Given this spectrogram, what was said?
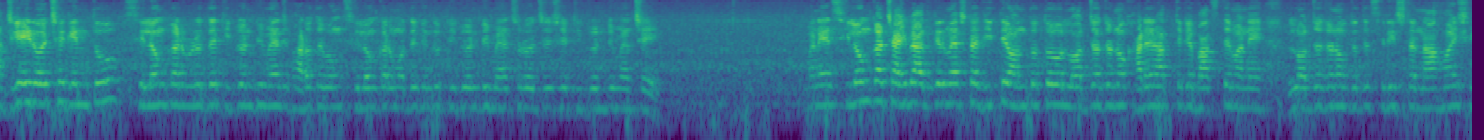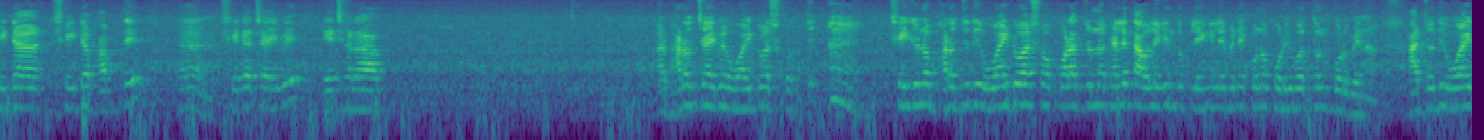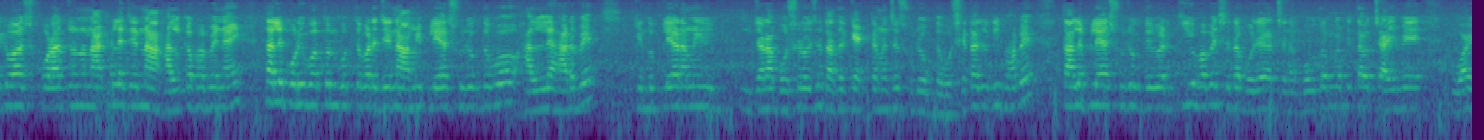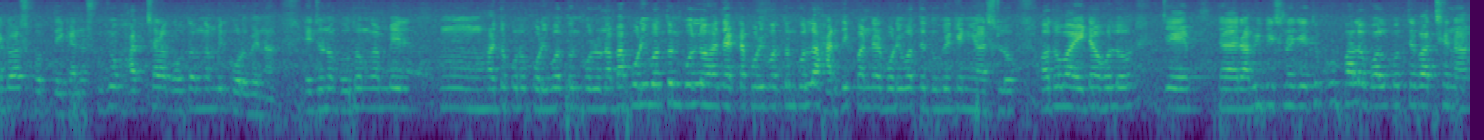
আজকেই রয়েছে কিন্তু শ্রীলঙ্কার বিরুদ্ধে টি টোয়েন্টি ম্যাচ ভারত এবং শ্রীলঙ্কার মধ্যে কিন্তু টি টোয়েন্টি ম্যাচ রয়েছে সেই টি টোয়েন্টি ম্যাচে মানে শ্রীলঙ্কা চাইবে আজকের ম্যাচটা জিতে, অন্তত লজ্জাজনক হারের হাত থেকে বাঁচতে মানে লজ্জাজনক যাতে সিরিজটা না হয় সেইটা সেইটা ভাবতে হ্যাঁ সেটা চাইবে। এছাড়া আর ভারত চাইবে হোয়াইট ওয়াশ করতে। সেই জন্য ভারত যদি হোয়াইট ওয়াশ করার জন্য খেলে, তাহলে কিন্তু প্লেইং ইলেভেনে কোনো পরিবর্তন করবে না। আর যদি হোয়াইট ওয়াশ করার জন্য না খেলে, যে না, হালকাভাবে নেয়, তাহলে পরিবর্তন করতে পারে যে না, আমি প্লেয়ার সুযোগ দেবো, হারলে হারবে। কিন্তু প্লেয়ার আমি যারা বসে রয়েছে তাদেরকে একটা ম্যাচে সুযোগ দেবো। সেটা যদি ভাবে, তাহলে প্লেয়ার সুযোগ দেবে আর কী হবে সেটা বোঝা যাচ্ছে না। গৌতম গম্ভীর তাও চাইবে হোয়াইট ওয়াশ করতে কেন সুযোগ হাত ছাড়া গৌতম গম্ভীর করবে না। এই জন্য গৌতম গম্ভীর হয়তো কোনো পরিবর্তন করল না, বা পরিবর্তন করল হয়তো একটা পরিবর্তন করল, হার্দিক পান্ডার পরিবর্তে দুবেকে নিয়ে আসলো। অথবা এটা হলো যে রবি বিষ্ণু যেহেতু খুব ভালো বল করতে পারছে না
